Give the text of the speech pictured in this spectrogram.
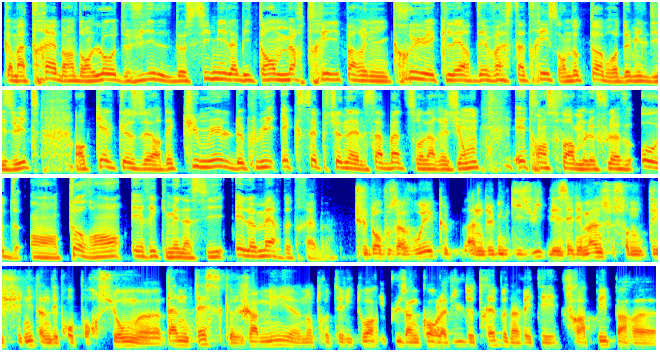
Comme à Trèbes, hein, dans l'Aude, ville de 6000 habitants meurtrie par une crue éclair dévastatrice en octobre 2018. En quelques heures, des cumuls de pluie exceptionnels s'abattent sur la région et transforment le fleuve Aude en torrent. Éric Ménassi est le maire de Trèbes. Je dois vous avouer que en 2018, les éléments se sont déchaînés dans des proportions euh, dantesques. Jamais euh, notre territoire et plus encore la ville de Trèbes n'avait été frappé par euh,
